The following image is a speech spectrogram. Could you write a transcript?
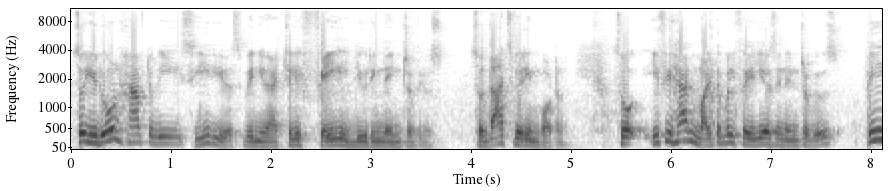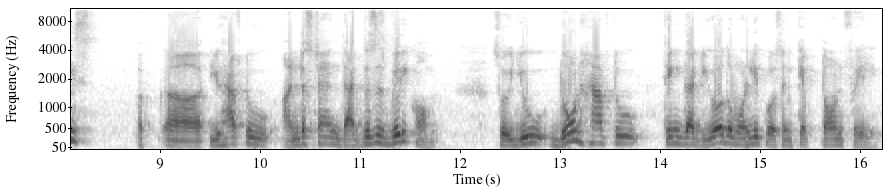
So you don't have to be serious when you actually fail during the interviews. So that's very important. So if you had multiple failures in interviews, please uh, uh, you have to understand that this is very common. So you don't have to think that you are the only person kept on failing.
